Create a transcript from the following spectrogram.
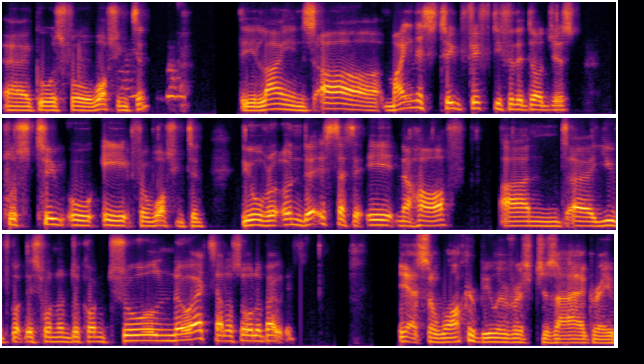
uh, goes for Washington. The lines are minus 250 for the Dodgers, plus 208 for Washington. The over under is set at eight and a half. and uh, you've got this one under control. Noah, tell us all about it. Yeah, so Walker Buehler versus Josiah Gray.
